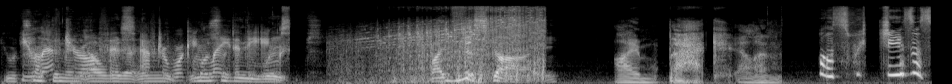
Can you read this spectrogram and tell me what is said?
you were You trapped left in an your elevator office and after working most late at the Inks- raped by this guy. I'm back, Ellen. Oh, sweet Jesus!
